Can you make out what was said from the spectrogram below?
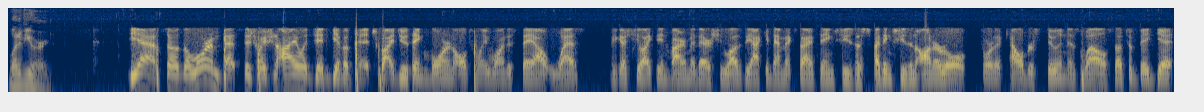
What have you heard? Yeah, so the Lauren Betts situation, Iowa did give a pitch, but I do think Lauren ultimately wanted to stay out west because she liked the environment there. She loves the academic side of things. She's a, I think she's an honor roll sort of caliber student as well. So that's a big get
